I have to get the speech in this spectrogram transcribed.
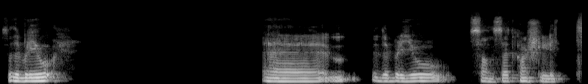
Så det blir jo Det blir jo sånn sett kanskje litt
